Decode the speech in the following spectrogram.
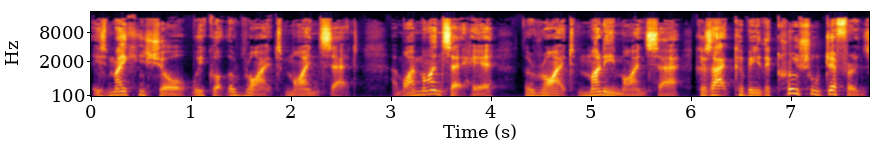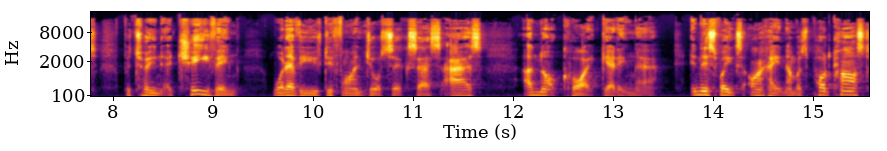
is making sure we've got the right mindset. And by mindset here, the right money mindset, because that could be the crucial difference between achieving whatever you've defined your success as and not quite getting there. In this week's I Hate Numbers podcast,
